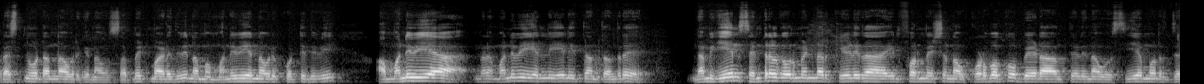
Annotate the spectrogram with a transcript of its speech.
ಪ್ರೆಸ್ ನೋಟನ್ನು ಅವರಿಗೆ ನಾವು ಸಬ್ಮಿಟ್ ಮಾಡಿದ್ವಿ. ನಮ್ಮ ಮನವಿಯನ್ನು ಅವ್ರಿಗೆ ಕೊಟ್ಟಿದ್ದೀವಿ. ಆ ಮನವಿಯ ಮನವಿಯಲ್ಲಿ ಏನಿತ್ತು ಅಂತಂದರೆ ನಮಗೇನು ಸೆಂಟ್ರಲ್ ಗೌರ್ಮೆಂಟ್ನವ್ರು ಕೇಳಿರೋ ಇನ್ಫಾರ್ಮೇಷನ್ ನಾವು ಕೊಡಬೇಕೋ ಬೇಡ ಅಂತೇಳಿ ನಾವು ಸಿ ಎಂ ಅವ್ರ ಜ,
